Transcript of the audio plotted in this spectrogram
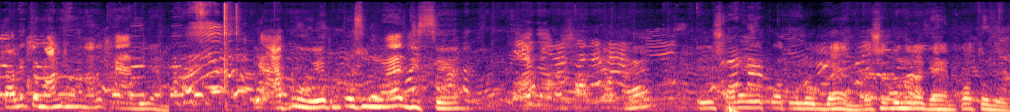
তাহলে তো মান সম্মান আরও খায়া দিলেন আপু, এ তো প্রচুর মায়া দিচ্ছে। হ্যাঁ? এই সবাই কত লোক দেখেন দর্শক বন্ধুরা দেখেন কত লোক?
